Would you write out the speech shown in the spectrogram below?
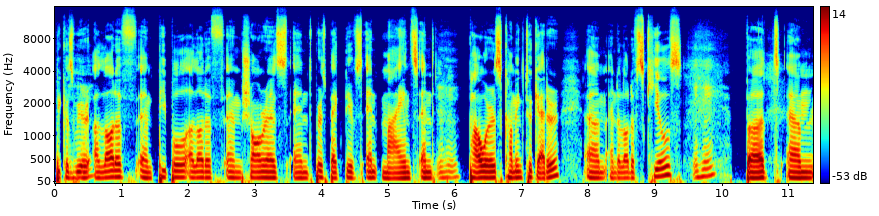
Because we're Mhm. a lot of um, people, a lot of um, genres and perspectives and minds and mm-hmm. powers coming together, um, and a lot of skills. Mm-hmm. But um,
